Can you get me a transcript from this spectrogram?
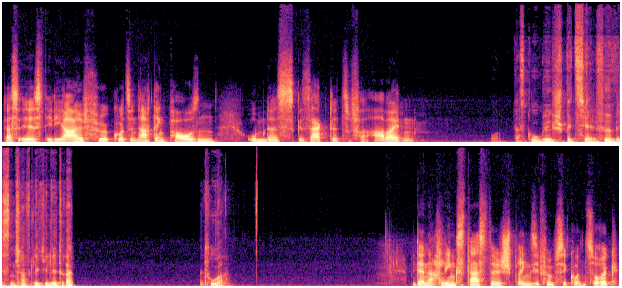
Das ist ideal für kurze Nachdenkpausen, um das Gesagte zu verarbeiten. Das Google speziell für wissenschaftliche Literatur. Mit der Nach-Links-Taste springen Sie 5 Sekunden zurück,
